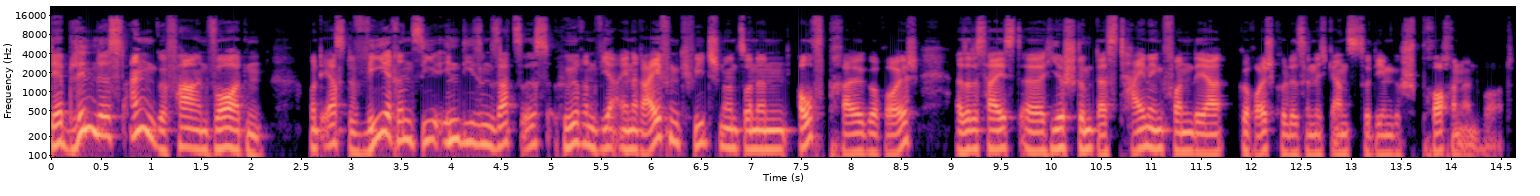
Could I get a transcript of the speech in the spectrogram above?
der Blinde ist angefahren worden. Und erst während sie in diesem Satz ist, hören wir ein Reifen quietschen und so einen Aufprallgeräusch. Also das heißt, äh, hier stimmt das Timing von der Geräuschkulisse nicht ganz zu dem gesprochenen Wort.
